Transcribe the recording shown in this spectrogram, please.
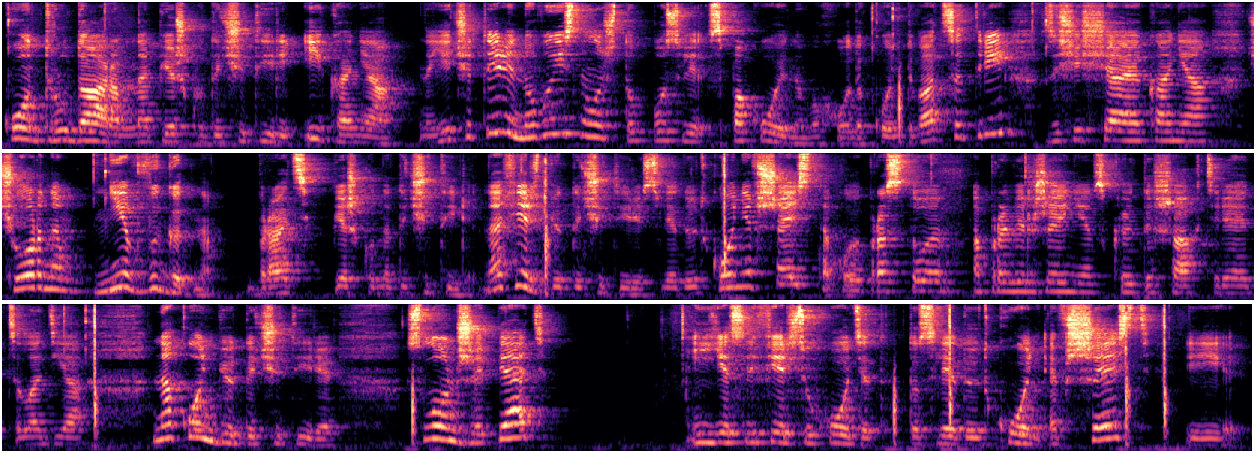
контрударом на пешку d4 и коня на e4, но выяснилось, что после спокойного хода конь 23, защищая коня, черным невыгодно брать пешку на d4. На ферзь бьет d4 следует конь f6, такое простое опровержение, скрытый шах теряется ладья. На конь бьет d4, слон g5, и если ферзь уходит, то следует конь f6, и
